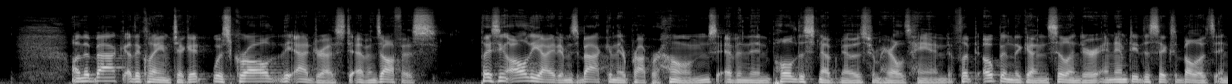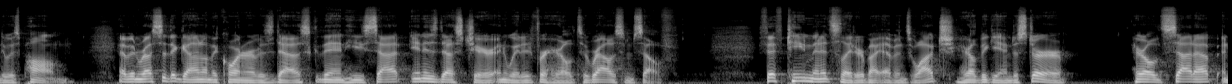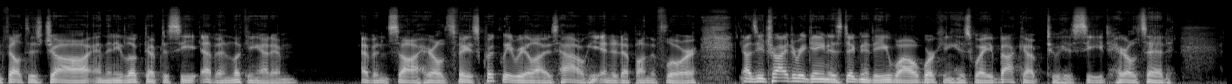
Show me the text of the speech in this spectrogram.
On the back of the claim ticket was scrawled the address to Evan's office. Placing all the items back in their proper homes, Evan then pulled the snub nose from Harold's hand, flipped open the gun cylinder, and emptied the six bullets into his palm. Evan rested the gun on the corner of his desk, then he sat in his desk chair and waited for Harold to rouse himself. Fifteen minutes later, by Evan's watch, Harold began to stir. Harold sat up and felt his jaw, and then he looked up to see Evan looking at him. Evan saw Harold's face quickly realize how he ended up on the floor. As he tried to regain his dignity while working his way back up to his seat, Harold said,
